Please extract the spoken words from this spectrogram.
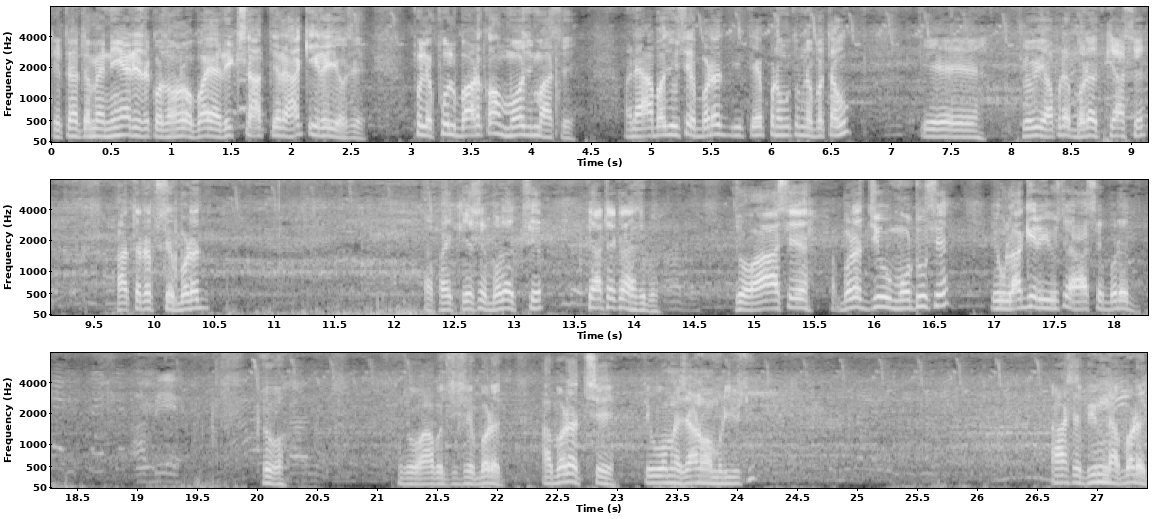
તે ત્યાં તમે નિહાળી શકો છો. ભાઈ રિક્ષા અત્યારે હાકી રહ્યો છે. ફૂલે ફૂલ બાળકો, મોજમાં છે. અને આ બાજુ છે બળદ. તે પણ હું તમને બતાવું કે જોઈએ આપણે બળદ ક્યાં છે. આ તરફ છે બળદ. આ ભાઈ કહે છે બળદ છે. ક્યાં ઠેકાણા છે ભાઈ? જો, આ છે બળદ જેવું મોઢું છે. એવું લાગી રહ્યું છે. આ છે બળદ. જો જો, આ બધું છે બળદ. આ બળદ છે. તેવું અમને જાણવા મળ્યું છે. આ છે ભીમના બળદ.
